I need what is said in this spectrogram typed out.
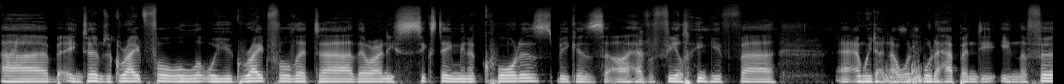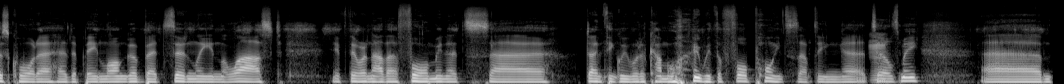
Uh, in terms of grateful, were you grateful that uh, there were only 16 minute quarters? Because I have a feeling if uh, and we don't know what would have happened in the first quarter had it been longer, but certainly in the last, if there were another four minutes, uh, don't think we would have come away with the four points. Something uh, mm. tells me. Um,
